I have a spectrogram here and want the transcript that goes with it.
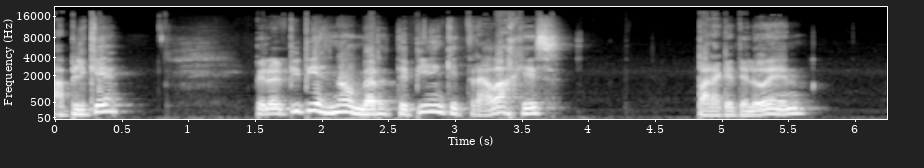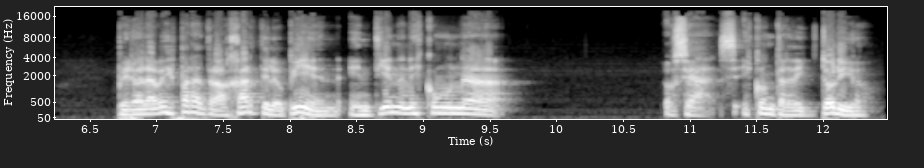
apliqué. Pero el PPS number te piden que trabajes para que te lo den. Pero a la vez para trabajar te lo piden. ¿Entienden? Es como una. O sea, es contradictorio.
